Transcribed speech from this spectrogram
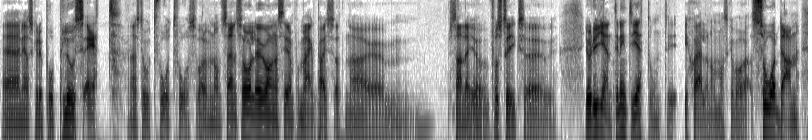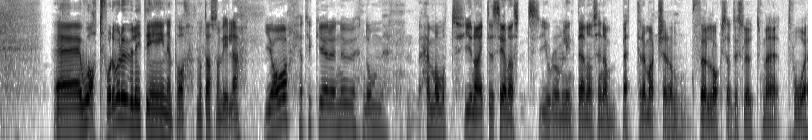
Eh, när jag skulle på plus ett. När jag stod 2-2 så var det väl någon. Sen så håller jag ju å andra sidan på MagPie. så att när ehm, eh, Sandler gör- får stryk så gör det ju egentligen inte jätteont i, i själen om man ska vara sådan. Eh, Watford var du väl lite inne på mot Aston Villa. Ja, jag tycker nu de hemma mot United senast gjorde de väl inte en av sina bättre matcher. De föll också till slut med 2-1.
